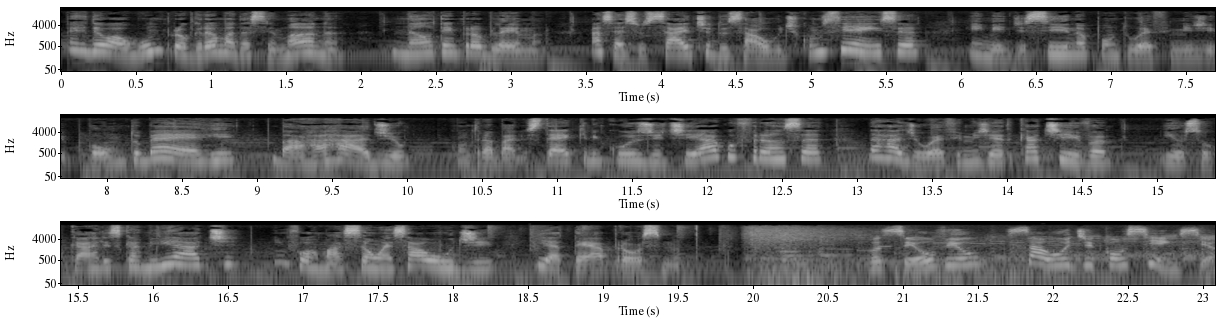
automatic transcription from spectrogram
Perdeu algum programa da semana? Não tem problema. Acesse o site do Saúde Consciência em medicina.ufmg.br barra rádio, com trabalhos técnicos de Tiago França, da Rádio UFMG Educativa. E eu sou Carlos Carmiliati. Informação é saúde. E até a próxima. Você ouviu Saúde Consciência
